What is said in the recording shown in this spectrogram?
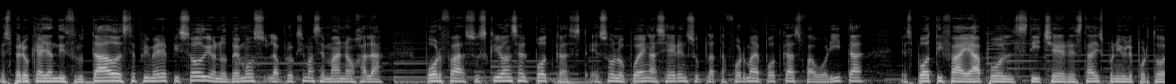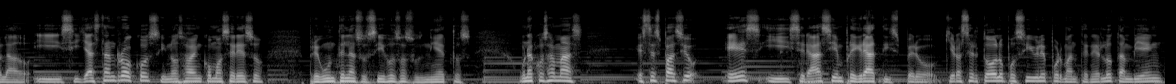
Espero que hayan disfrutado este primer episodio. Nos vemos la próxima semana, ojalá. Porfa, suscríbanse al podcast. Eso lo pueden hacer en su plataforma de podcast favorita. Spotify, Apple, Stitcher, está disponible por todo lado. Y si ya están rocos y no saben cómo hacer eso, pregúntenle a sus hijos o a sus nietos. Una cosa más, este espacio es y será siempre gratis, pero quiero hacer todo lo posible por mantenerlo también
